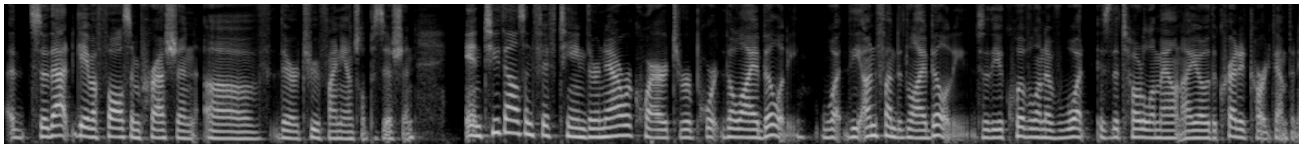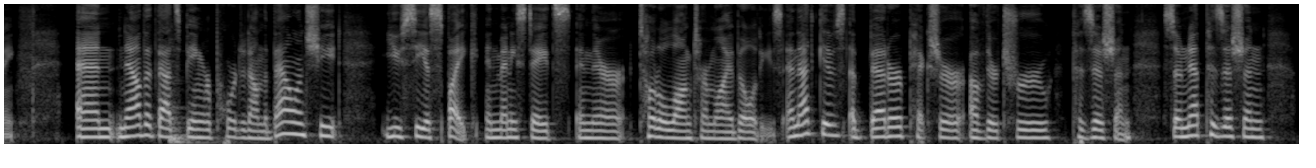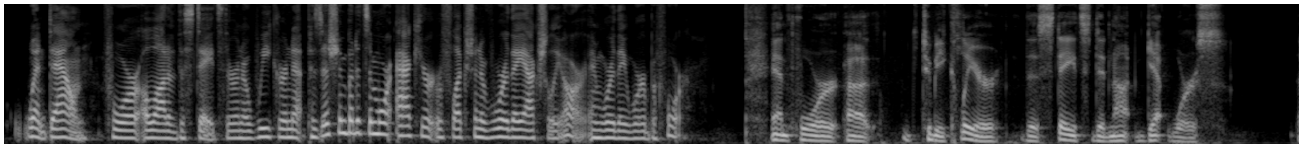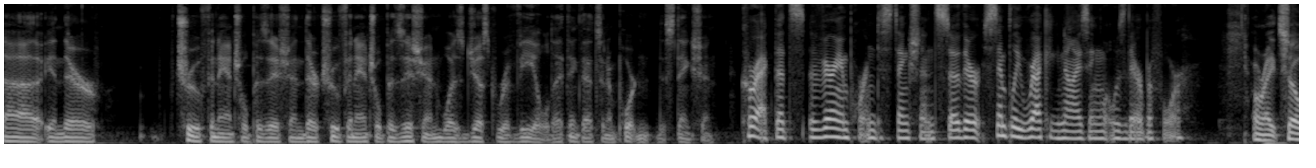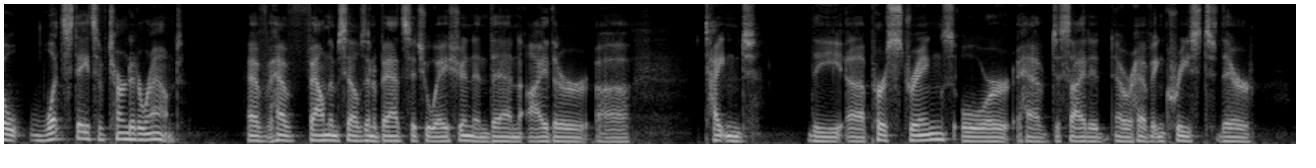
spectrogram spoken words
Uh, so, that gave a false impression of their true financial position. In 2015, they're now required to report the liability, what the unfunded liability, so the equivalent of what is the total amount I owe the credit card company. And now that that's being reported on the balance sheet, you see a spike in many states in their total long term liabilities. And that gives a better picture of their true position. So, net position went down for a lot of the states. They're in a weaker net position, but it's a more accurate reflection of where they actually are and where they were before. And for uh, to be clear, the states did not get worse uh, in their true financial position. Their true financial position was just revealed. I think that's an important distinction. Correct. That's a very important distinction. So they're simply recognizing what was there before. All right. So what states have turned it around? Have have found themselves in a bad situation and then either uh, tightened the uh, purse strings or have decided or have increased their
